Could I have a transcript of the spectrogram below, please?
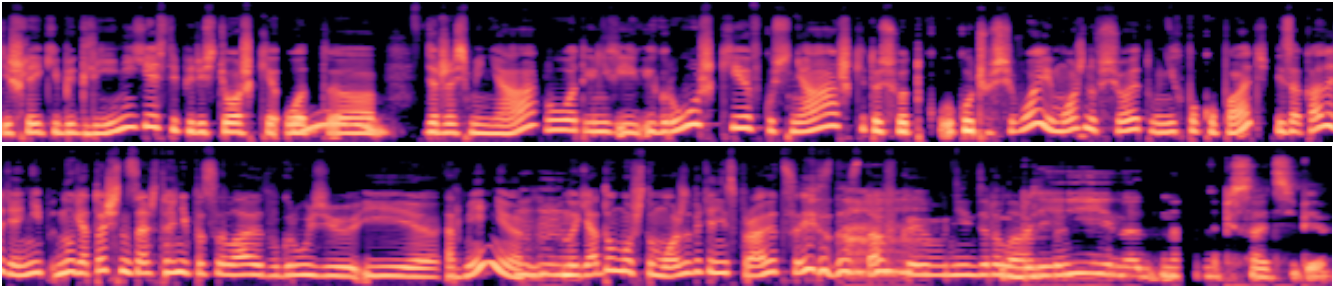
и шлейки Беглини есть, и перестежки от э, «Держись меня». Вот, и у них и игрушки, вкусняшки, то есть вот кучу всего, и можно все это у них покупать и заказывать. Они, ну, я точно знаю, что они посылают в Грузию и Армению, mm-hmm. но я думаю, что, может быть, они справятся и с доставкой в Нидерланды. Блин, надо написать себе.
